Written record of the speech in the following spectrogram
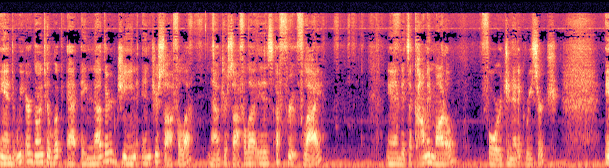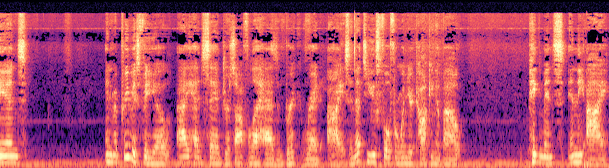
And we are going to look at another gene in Drosophila. Now Drosophila is a fruit fly and it's a common model for genetic research. And in my previous video, I had said Drosophila has brick red eyes, and that's useful for when you're talking about pigments in the eye,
